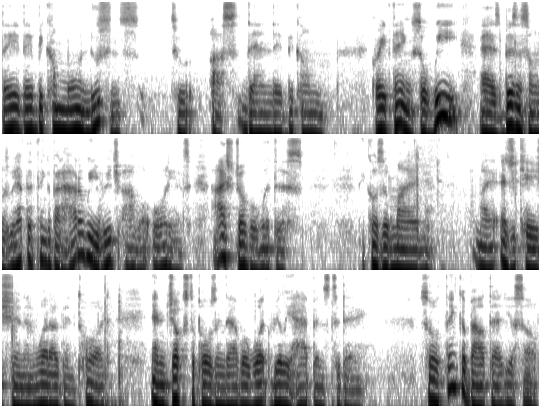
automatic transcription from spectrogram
they, they've become more nuisance to us than they've become great things. So we as business owners, we have to think about how do we reach our audience. I struggle with this because of my my education and what I've been taught and juxtaposing that with what really happens today. So think about that yourself.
